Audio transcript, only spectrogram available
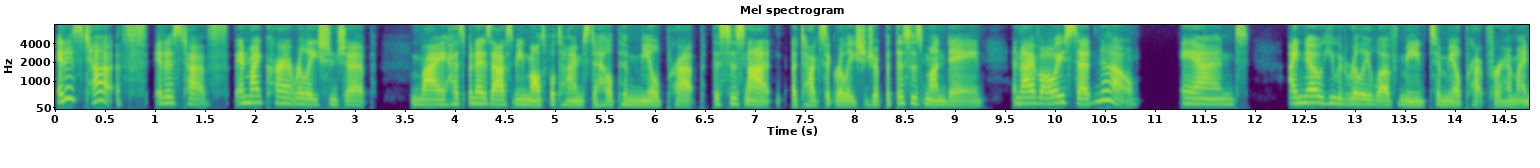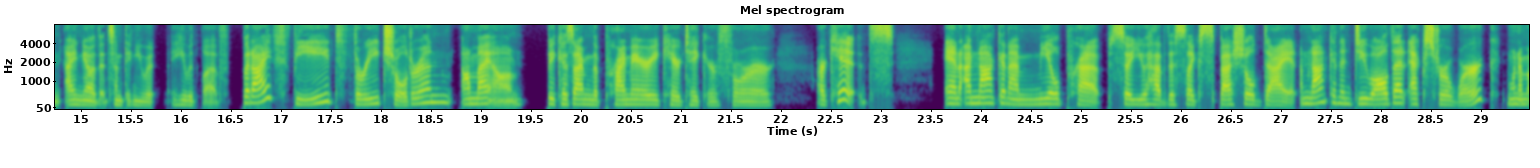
it is tough. It is tough. In my current relationship, my husband has asked me multiple times to help him meal prep. This is not a toxic relationship, but this is mundane. And I've always said no. And I know he would really love me to meal prep for him. I, I know that's something he would he would love. But I feed three children on my own because I'm the primary caretaker for our kids. And I'm not going to meal prep so you have this like special diet. I'm not going to do all that extra work when I'm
